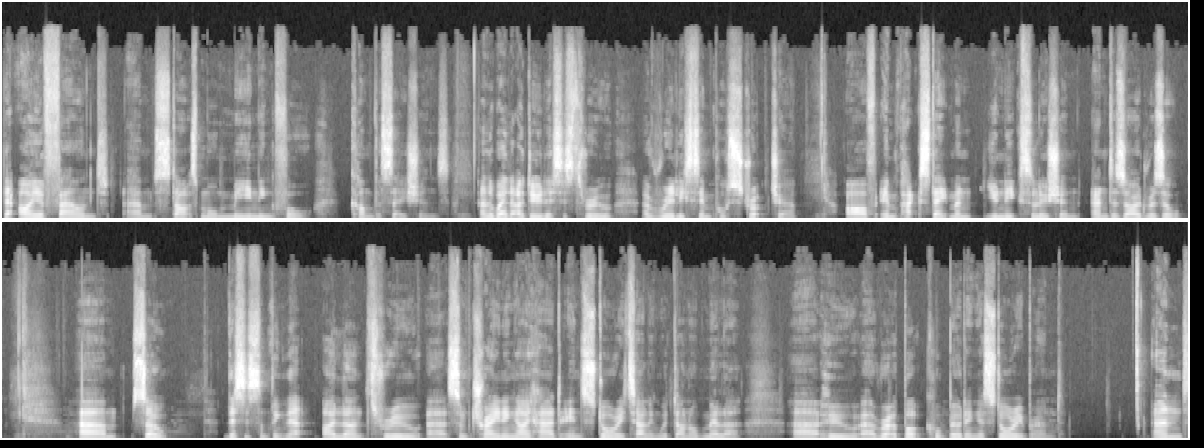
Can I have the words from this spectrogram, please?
that I have found um, starts more meaningful conversations. And the way that I do this is through a really simple structure of impact statement, unique solution, and desired result. Um, so this is something that I learned through uh, some training I had in storytelling with Donald Miller, uh, who uh, wrote a book called Building a Story Brand. And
